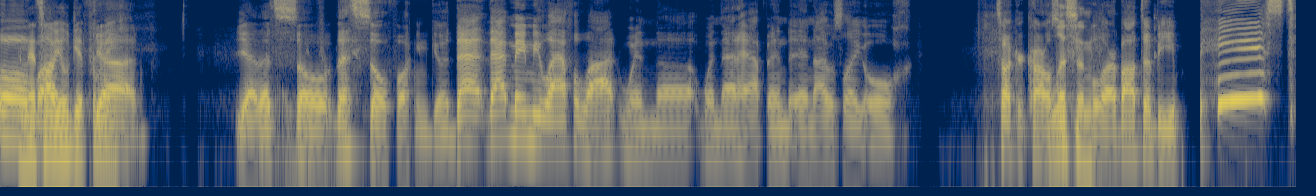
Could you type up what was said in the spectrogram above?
oh, And that's all you'll get from me. Yeah, that's That's all you'll get so that's so fucking good. That that made me laugh a lot when uh when that happened, and I was like, oh, Tucker Carlson Listen. people are about to be pissed.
